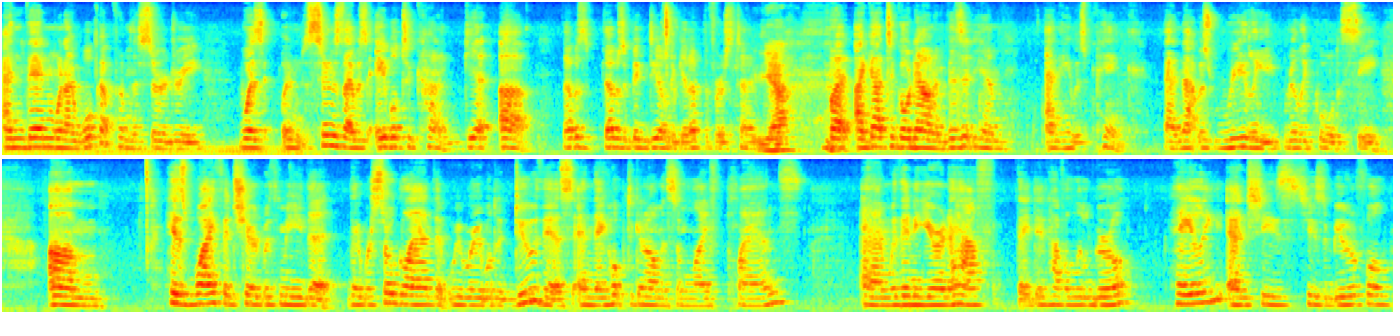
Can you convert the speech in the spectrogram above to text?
and then when I woke up from the surgery, was when, as soon as I was able to kind of get up. That was that was a big deal to get up the first time. Yeah. But I got to go down and visit him, and he was pink, and that was really really cool to see. Um, his wife had shared with me that they were so glad that we were able to do this, and they hope to get on with some life plans. And within a year and a half, they did have a little girl, Haley, and she's she's a beautiful,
